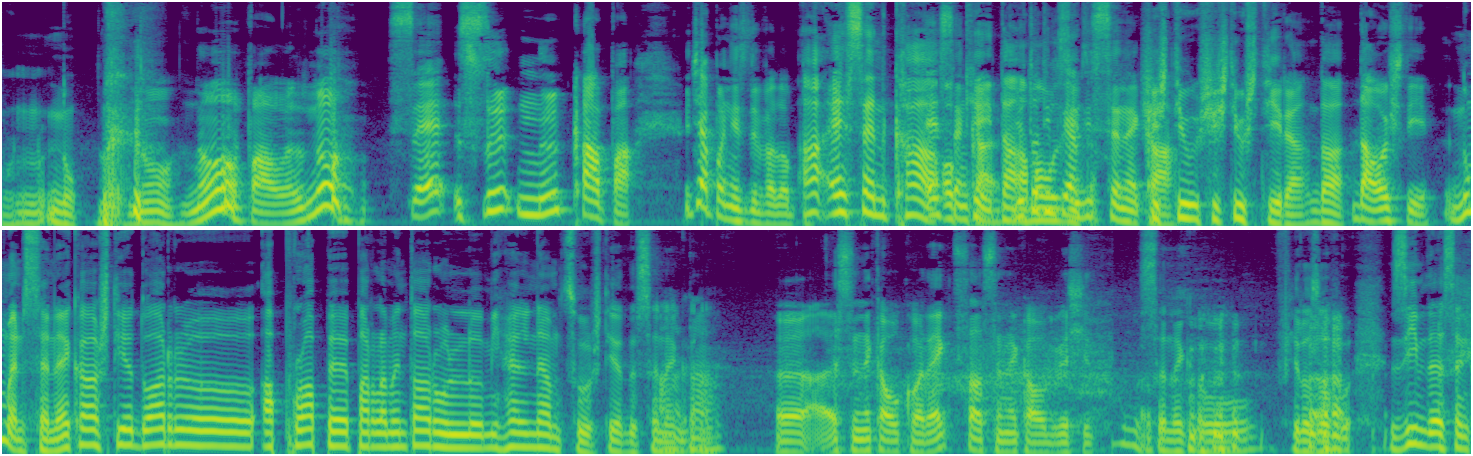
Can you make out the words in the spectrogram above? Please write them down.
bun, nu. nu, nu, Paul, nu. Se, S, N, K. Japanese developer. Ah, SNK, SNK. ok, da, Eu am tot timpul auzit. am zis Seneca. Și știu, și știu știrea, da. Da, o știi. Nu, men, Seneca știe doar uh, aproape parlamentarul Mihail Neamțu știe de Seneca. Ah, da. Uh, Seneca o corect sau Seneca o greșit? Seneca, o filozoful. Zim de SNK,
